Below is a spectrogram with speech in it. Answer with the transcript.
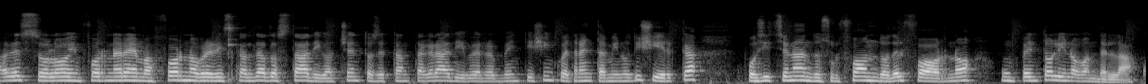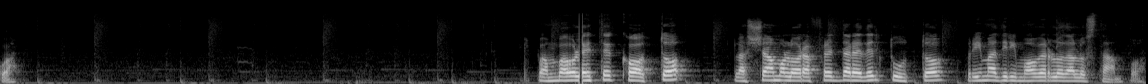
Adesso lo inforneremo a forno preriscaldato statico a 170 gradi per 25-30 minuti circa, posizionando sul fondo del forno un pentolino con dell'acqua. Bauletto è cotto, lasciamolo raffreddare del tutto prima di rimuoverlo dallo stampo.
